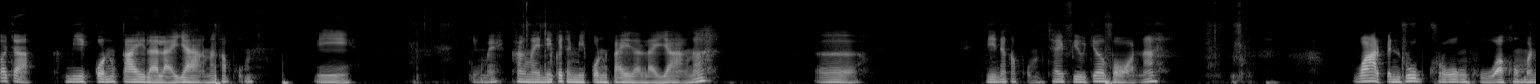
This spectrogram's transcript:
ก็จะมีกลไกหลาย ๆ อย่างนะครับผม นี่เห็นไหมข้างในนี้ก็จะมีกลไกหลาย ๆ อย่างนะ เออ นี่นะครับผมใช้ฟิวเจอร์บอร์ดนะ วาดเป็นรูปโครงหัวของมัน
